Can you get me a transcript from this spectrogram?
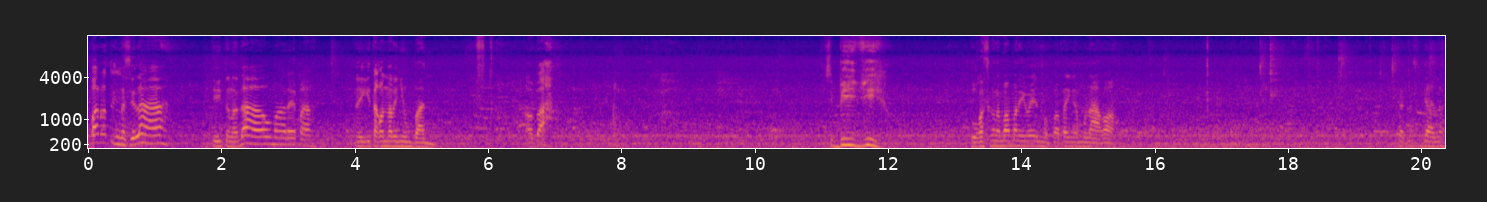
Parating na sila. Dito na daw, mga repa. Nakikita ko na rin yung van. Aba. Si Biggie. Bukas ko na mamaniwin, magpapahinga muna ako. Jala.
